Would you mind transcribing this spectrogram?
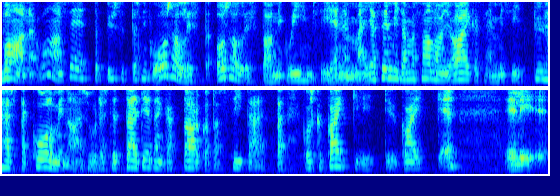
vaan, vaan se, että pystyttäisiin niin osallista, osallistaa niin ihmisiä enemmän. Ja se, mitä mä sanoin jo aikaisemmin siitä pyhästä kolminaisuudesta, että tämä ei tietenkään tarkoita sitä, että koska kaikki liittyy kaikkeen, Eli,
